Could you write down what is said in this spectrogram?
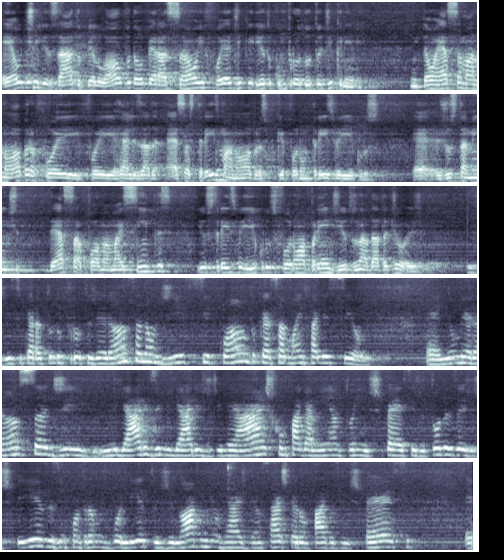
é utilizado pelo alvo da operação e foi adquirido com produto de crime. Então essa manobra foi, foi realizada, essas três manobras, porque foram três veículos, é, justamente dessa forma mais simples, e os três veículos foram apreendidos na data de hoje. Disse que era tudo fruto de herança, não disse quando que essa mãe faleceu. É, e uma herança de milhares e milhares de reais, com pagamento em espécie de todas as despesas. Encontramos boletos de 9 mil reais mensais que eram pagos em espécie. É,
